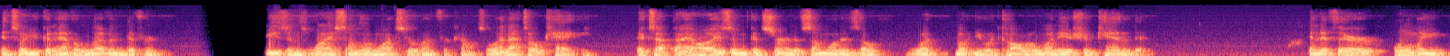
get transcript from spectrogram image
And so you could have 11 different reasons why someone wants to run for council, and that's okay. Except I always am concerned if someone is a what what you would call a one issue candidate, and if their only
